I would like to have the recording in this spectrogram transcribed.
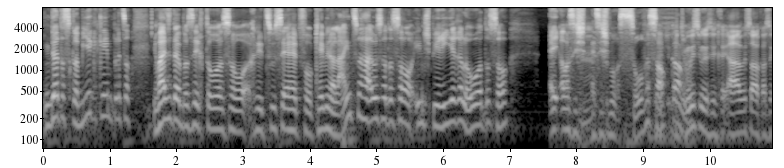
Und dort das Klavier geklimpert so. Ich weiß nicht, ob er sich da so ein bisschen zu sehr hat von Kevin allein zu Hause oder so inspirieren lassen oder so. Ey, aber es ist, es ist mir so auf den Sack Die gegangen. Musik muss ich auch sagen. Also,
